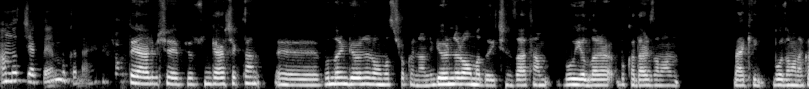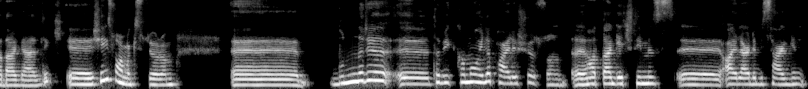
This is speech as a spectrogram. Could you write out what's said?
Anlatacaklarım bu kadar. Çok değerli bir şey yapıyorsun. Gerçekten e, bunların görünür olması çok önemli. Görünür olmadığı için zaten bu yıllara bu kadar zaman belki bu zamana kadar geldik. E, şeyi sormak istiyorum. E, bunları e, tabii kamuoyuyla paylaşıyorsun. E, hatta geçtiğimiz e, aylarda bir sergin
